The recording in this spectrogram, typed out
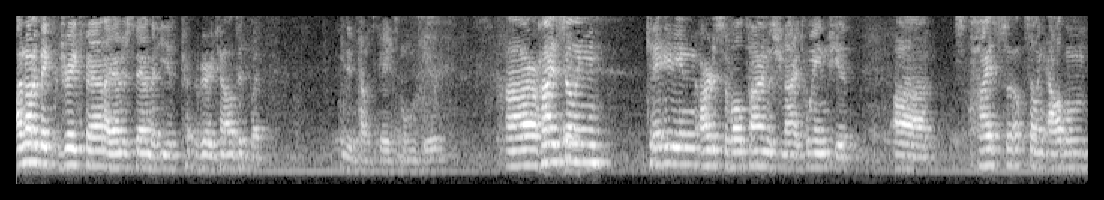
I'm not a big Drake fan. I understand that he is very talented, but he didn't have his greatest moment here. Our highest selling Canadian artist of all time is Shania Twain. She had uh, highest-selling album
